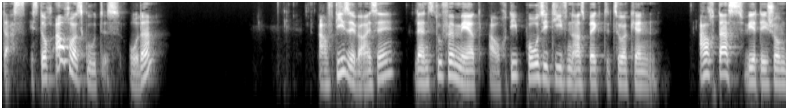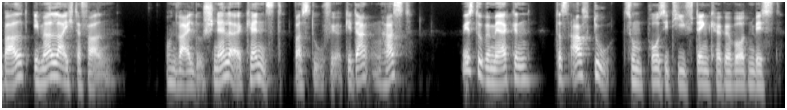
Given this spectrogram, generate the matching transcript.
Das ist doch auch was Gutes, oder? Auf diese Weise lernst du vermehrt auch die positiven Aspekte zu erkennen. Auch das wird dir schon bald immer leichter fallen. Und weil du schneller erkennst, was du für Gedanken hast, wirst du bemerken, dass auch du zum Positivdenker geworden bist.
